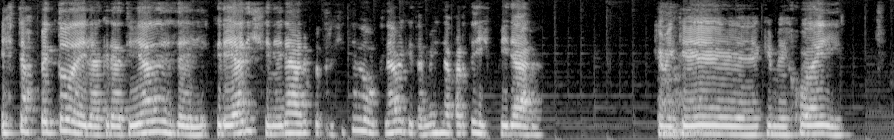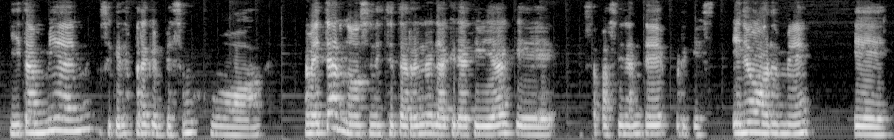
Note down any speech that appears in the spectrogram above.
este aspecto de la creatividad desde el crear y generar, pero trajiste algo clave que también es la parte de inspirar. que me quedé, que me dejó ahí. Y también, si querés, para que empecemos como a, meternos en este terreno de la creatividad que es apasionante porque es enorme, eh,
